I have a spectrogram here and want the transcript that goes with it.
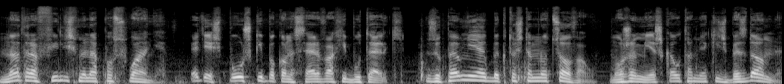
natrafiliśmy na posłanie. Jakieś puszki po konserwach i butelki. Zupełnie jakby ktoś tam nocował. Może mieszkał tam jakiś bezdomny.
